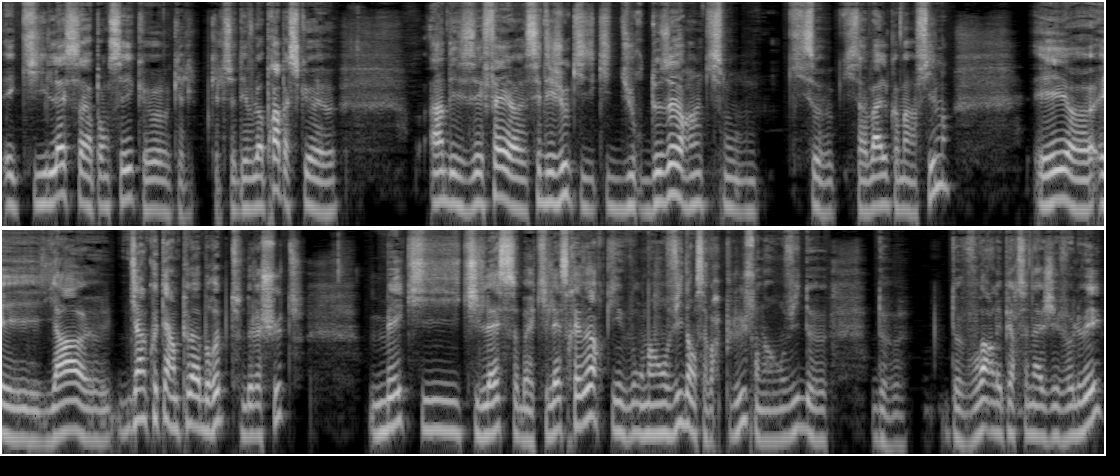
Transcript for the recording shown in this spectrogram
et qui laisse à penser que qu'elle se développera parce que euh, un des effets, euh, c'est des jeux qui, qui durent deux heures, hein, qui sont qui se qui s'avalent comme un film. Et euh, et il y a euh, il y a un côté un peu abrupt de la chute, mais qui qui laisse bah, qui laisse rêveur. Qui, on a envie d'en savoir plus, on a envie de de de voir les personnages évoluer.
